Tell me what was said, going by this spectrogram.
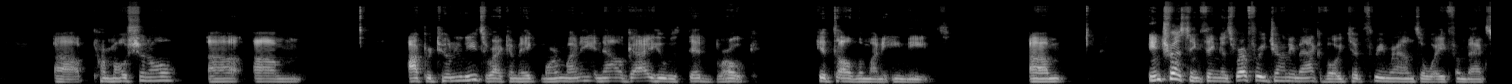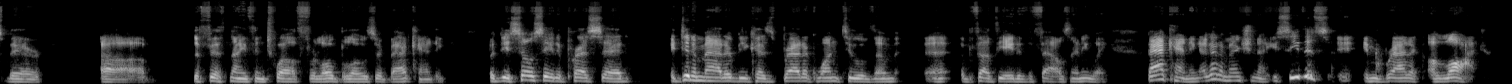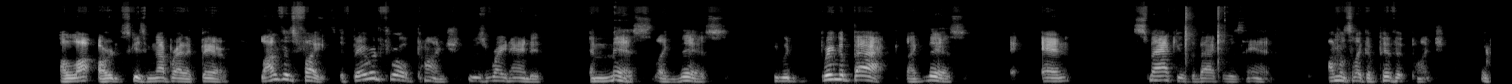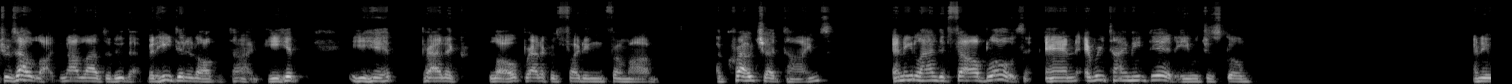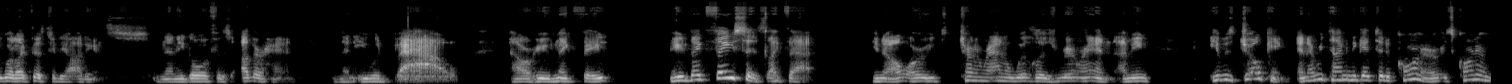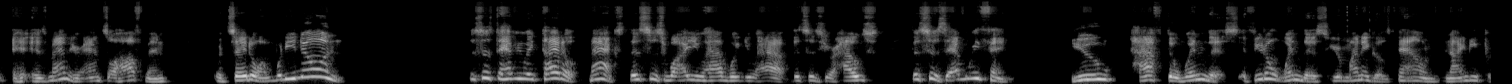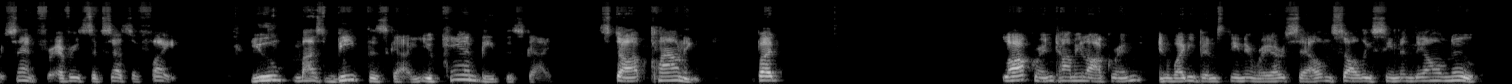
uh, promotional uh, um, opportunities where I can make more money. And now a guy who was dead broke gets all the money he needs. Um, interesting thing is referee Johnny McAvoy took three rounds away from Max Baer, uh, the fifth, ninth, and twelfth for low blows or backhanding. But the Associated Press said it didn't matter because Braddock won two of them uh, without the aid of the fouls anyway. Backhanding, I got to mention that. You see this in Braddock a lot, a lot, or excuse me, not Braddock, Baer. A lot of his fights, if Baer would throw a punch, he was right handed, and miss like this, he would bring it back like this and smack you with the back of his hand, almost like a pivot punch, which was outlawed. You're not allowed to do that. But he did it all the time. He hit, he hit Braddock low. Braddock was fighting from a, a crouch at times and he landed foul blows. And every time he did, he would just go, and he would go like this to the audience. And then he'd go with his other hand, and then he would bow, or he'd make face, he'd make faces like that, you know, or he'd turn around and wiggle his rear end. I mean, he was joking. And every time he'd get to the corner, his corner, his manager, Ancil Hoffman, would say to him, What are you doing? This is the heavyweight title. Max, this is why you have what you have. This is your house. This is everything. You have to win this. If you don't win this, your money goes down 90% for every successive fight. You must beat this guy. You can beat this guy. Stop clowning. But Loughran, Tommy Loughran, and Whitey Bimstein and Ray Arcel and Solly Seaman, they all knew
